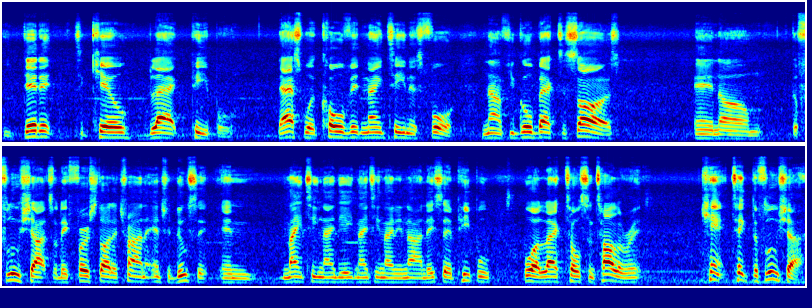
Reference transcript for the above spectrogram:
he did it to kill black people. That's what COVID-19 is for. Now, if you go back to SARS and um, the flu shots, when they first started trying to introduce it in 1998, 1999, they said people who are lactose intolerant can't take the flu shot.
